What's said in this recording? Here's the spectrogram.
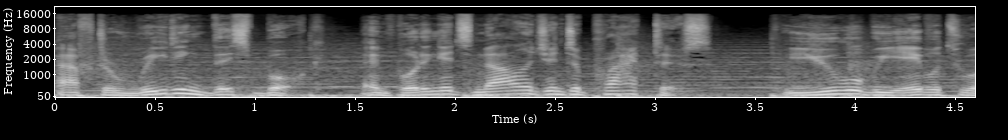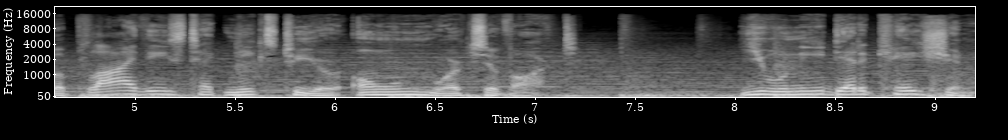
After reading this book and putting its knowledge into practice, you will be able to apply these techniques to your own works of art. You will need dedication,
